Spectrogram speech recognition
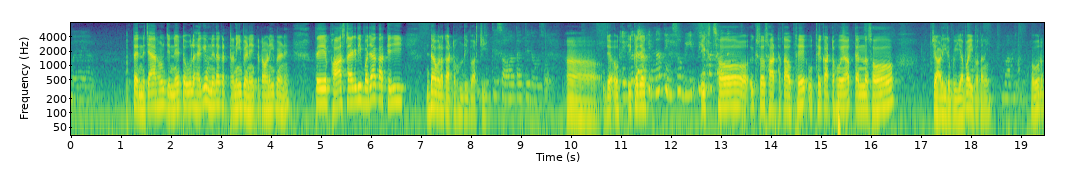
ਹੋਇਆ ਯਾਰ। ਤਿੰਨ ਚਾਰ ਹੁਣ ਜਿੰਨੇ ਟੋਲ ਹੈਗੇ ਉਹਨੇ ਤਾਂ ਕੱਟਣੀ ਪੈਣੇ ਕਟਾਉਣੀ ਪੈਣੇ। ਤੇ ਫਾਸਟ ਟੈਗ ਦੀ ਵਜ੍ਹਾ ਕਰਕੇ ਜੀ ਡਬਲ ਕੱਟ ਹੁੰਦੀ ਪਰਚੀ। ਜਿੱਥੇ 100 ਤਾਂ ਉੱਥੇ 200 ਹਾਂ ਜੇ ਉਹ ਇੱਕ ਜਗ੍ਹਾ ਕਿੰਨਾ 320 ਰੁਪਏ 100 160 ਤਾਂ ਉੱਥੇ ਉੱਥੇ ਕੱਟ ਹੋਇਆ 340 ਰੁਪਈਆ ਭਾਈ ਪਤਾ ਨਹੀਂ। ਹੋਰ?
